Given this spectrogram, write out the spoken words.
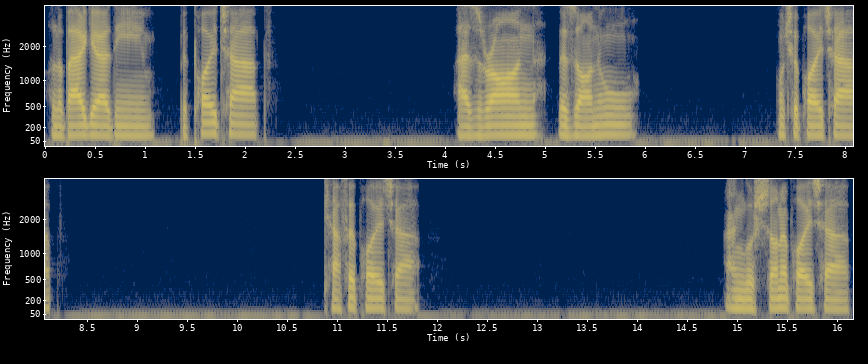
حالا برگردیم به پای چپ. از ران به زانو. مچ پای چپ. کف پای چپ. انگشتان پای چپ.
